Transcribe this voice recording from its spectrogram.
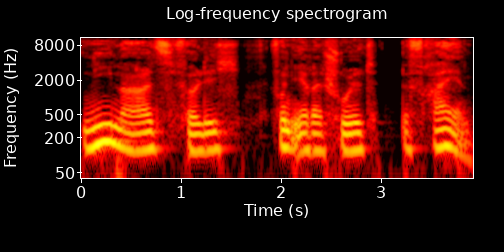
niemals völlig von ihrer Schuld befreien.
